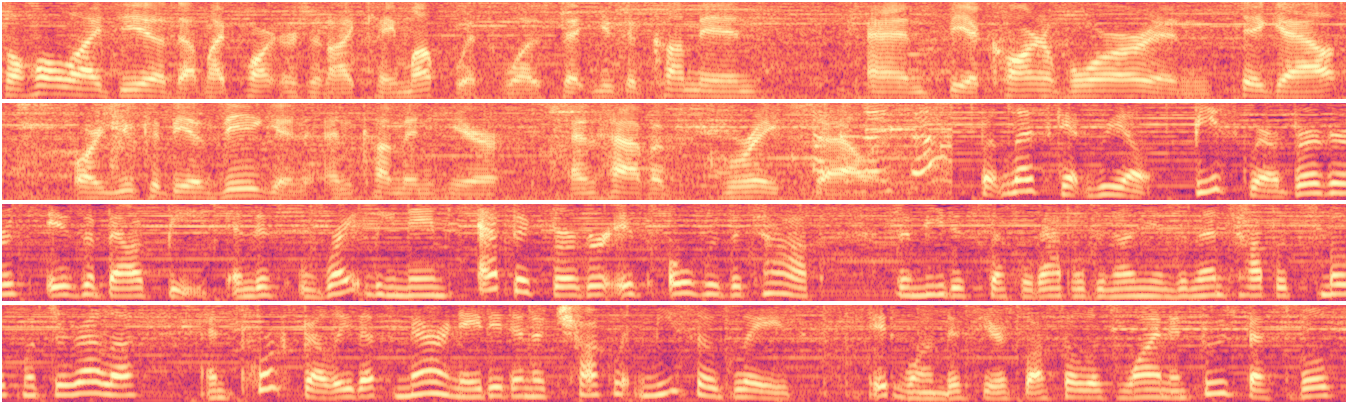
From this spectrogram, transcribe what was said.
The whole idea that my partners and I came up with was that you could come in and be a carnivore and pig out, or you could be a vegan and come in here and have a great salad. But let's get real. B Square Burgers is about beef, and this rightly named epic burger is over the top. The meat is stuffed with apples and onions and then topped with smoked mozzarella and pork belly that's marinated in a chocolate miso glaze. It won this year's Las Olas Wine and Food Festival's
